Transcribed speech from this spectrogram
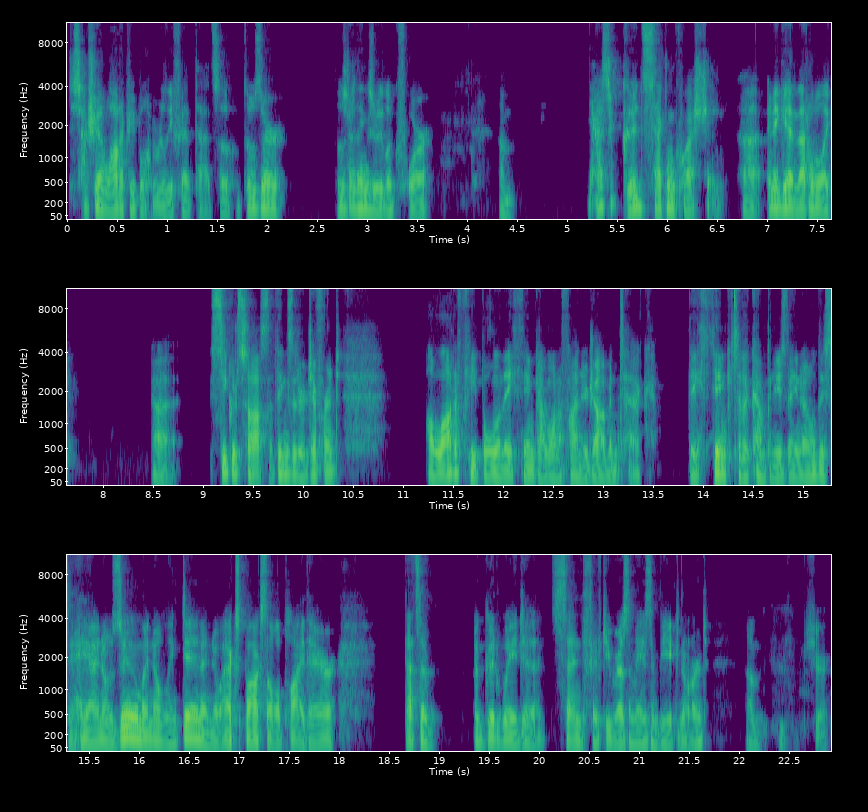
there's actually a lot of people who really fit that. So those are those are things we look for. Um, that's a good second question. Uh, and again, that whole like uh, secret sauce, the things that are different. A lot of people, when they think I want to find a job in tech, they think to the companies they know. They say, "Hey, I know Zoom, I know LinkedIn, I know Xbox. I'll apply there." That's a a good way to send 50 resumes and be ignored. Um, Sure.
